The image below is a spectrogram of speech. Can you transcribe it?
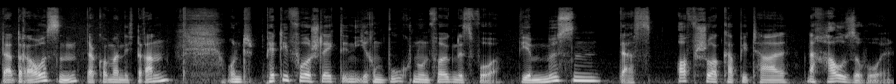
da draußen, da kommen wir nicht dran. Und Pettifor schlägt in ihrem Buch nun Folgendes vor. Wir müssen das Offshore-Kapital nach Hause holen.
